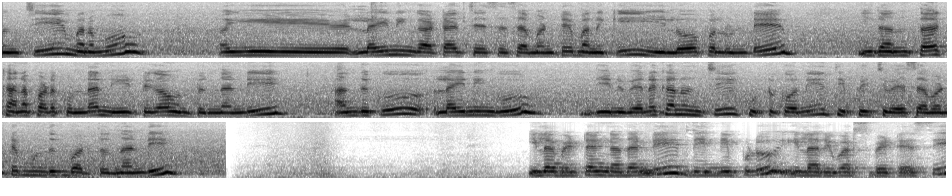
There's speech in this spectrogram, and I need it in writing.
నుంచి మనము ఈ లైనింగ్ అటాచ్ చేసేసామంటే మనకి ఈ లోపల ఉండే ఇదంతా కనపడకుండా నీట్గా ఉంటుందండి. అందుకు లైనింగు దీని వెనక నుంచి కుట్టుకొని తిప్పించి వేసామంటే ముందుకు పడుతుందండి. ఇలా పెట్టాం కదండి. దీన్ని ఇప్పుడు ఇలా రివర్స్ పెట్టేసి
